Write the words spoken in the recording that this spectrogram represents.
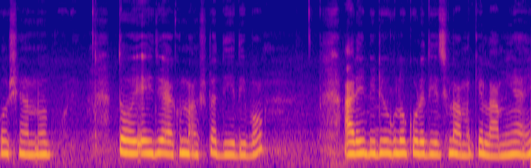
কষানোর পরে তো এই যে এখন মাংসটা দিয়ে দিব। আর এই ভিডিওগুলো করে দিয়েছিল আমাকে লামিয়াই।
